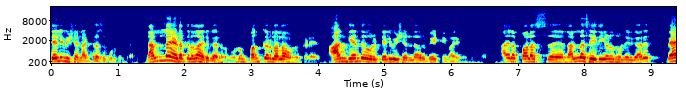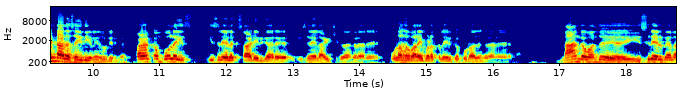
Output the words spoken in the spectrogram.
டெலிவிஷன் அட்ரஸ் கொடுத்துருக்காரு. நல்ல இடத்துல தான் இருக்காரு அவர். ஒன்றும் பங்கர்லலாம் ஒன்றும் கிடையாது. அங்கேருந்து ஒரு டெலிவிஷன்ல ஒரு பேட்டி மாதிரி கொடுத்துருக்காரு. அதுல பல நல்ல செய்திகளும் சொல்லியிருக்காரு வேண்டாத செய்திகளையும் சொல்லியிருக்காரு. பழக்கம் போல இஸ் இஸ்ரேலுக்கு சாடி இருக்காரு இஸ்ரேல் அழிச்சிடுவாங்கிறாரு உலக வரைபடத்துல இருக்கக்கூடாதுங்கிறாரு. நாங்கள் வந்து இஸ்ரேல் மேலே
